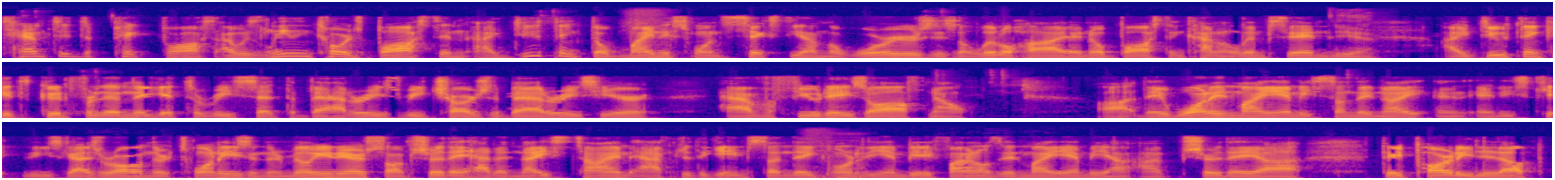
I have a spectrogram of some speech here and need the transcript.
tempted to pick Boston. I was leaning towards Boston. I do think the minus 160 on the Warriors is a little high. I know Boston kind of limps in. Yeah. I do think it's good for them. They get to reset the batteries, recharge the batteries here, have a few days off. Now, uh, they won in Miami Sunday night, and, and these these guys are all in their 20s and they're millionaires. So I'm sure they had a nice time after the game Sunday, going to the NBA Finals in Miami. I, am sure they uh they partied it up.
